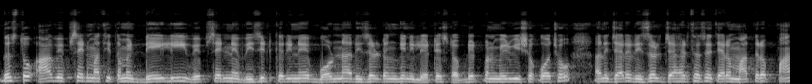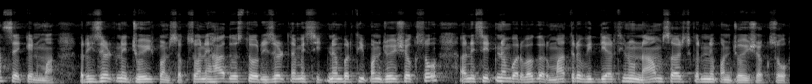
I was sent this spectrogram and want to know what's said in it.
દોસ્તો, આ વેબસાઇટમાંથી તમે ડેઇલી વેબસાઇટને વિઝિટ કરીને બોર્ડના રિઝલ્ટ અંગેની લેટેસ્ટ અપડેટ પણ મેળવી શકો છો. અને જ્યારે રિઝલ્ટ જાહેર થશે ત્યારે માત્ર પાંચ સેકન્ડમાં રિઝલ્ટને જોઈ પણ શકશો. અને હા, દોસ્તો રિઝલ્ટ તમે સીટ નંબરથી પણ જોઈ શકશો. અને સીટ નંબર વગર માત્ર વિદ્યાર્થીનું નામ સર્ચ કરીને પણ જોઈ શકશો.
